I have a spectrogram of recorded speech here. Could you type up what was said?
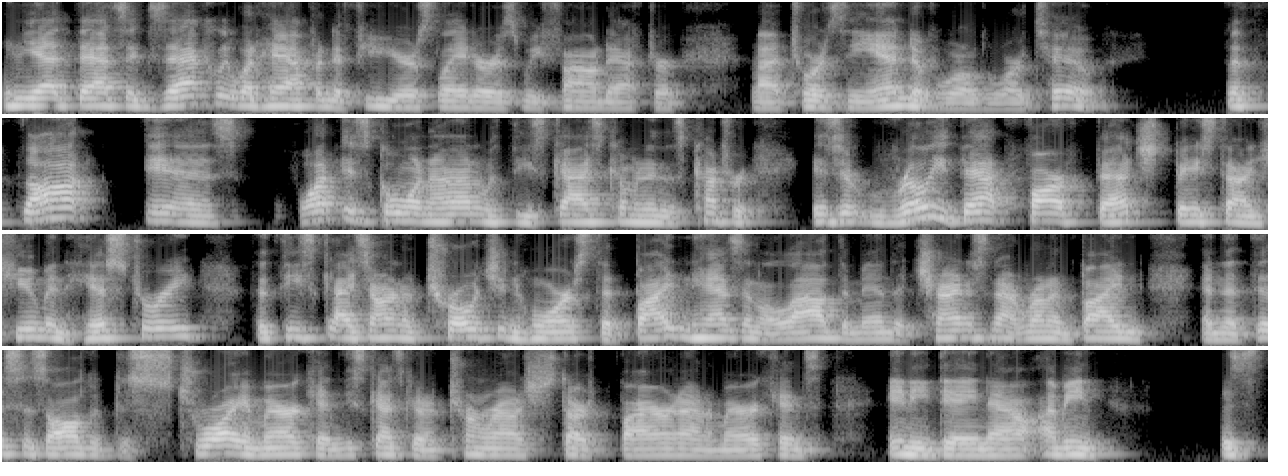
And yet that's exactly what happened a few years later, as we found after uh, towards the end of World War II. The thought is what is going on with these guys coming in this country? Is it really that far fetched based on human history that these guys aren't a Trojan horse, that Biden hasn't allowed them in, that China's not running Biden, and that this is all to destroy America? And these guys are going to turn around and start firing on Americans any day now. I mean, is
